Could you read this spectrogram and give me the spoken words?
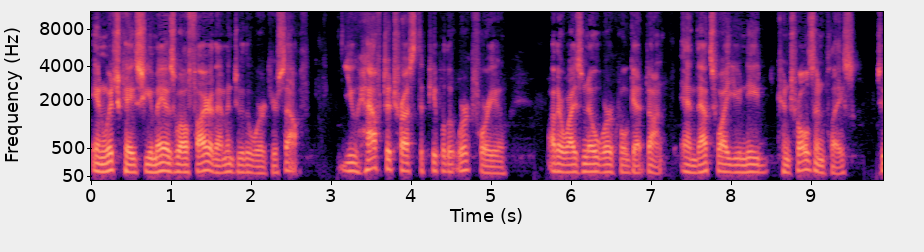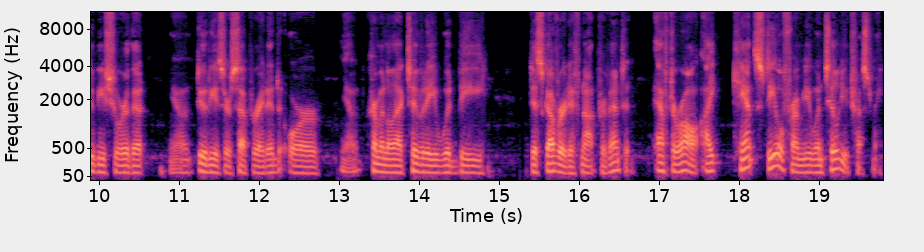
in which case you may as well fire them and do the work yourself. You have to trust the people that work for you, otherwise, no work will get done. And that's why you need controls in place to be sure that you know duties are separated or you know criminal activity would be discovered if not prevented. After all, I can't steal from you until you trust me.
